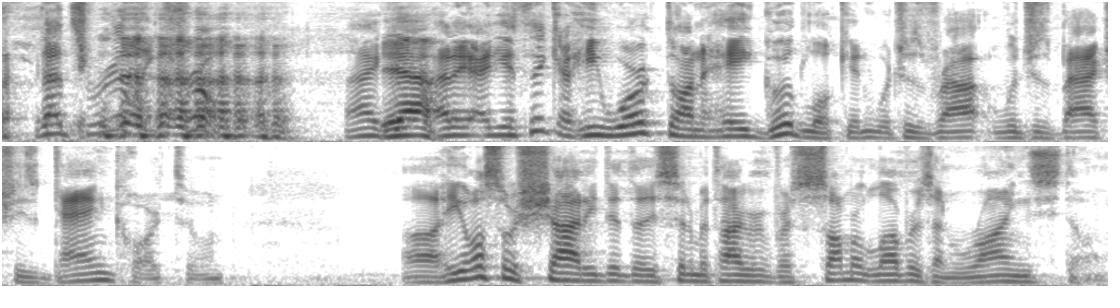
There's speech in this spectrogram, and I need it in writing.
That's really true. I, Yeah. and, and you think he worked on Hey Good Looking, which is which is Bakshi's gang cartoon. Uh, he also shot. He did the cinematography for Summer Lovers and Rhinestone,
